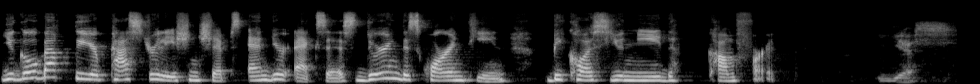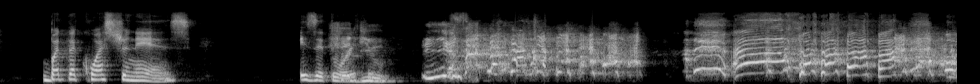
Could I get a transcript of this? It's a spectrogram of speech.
you go back to your past relationships and your exes during this quarantine because you need comfort. Yes. But the question is, is it worth Should you? Yeah. Oh, or,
